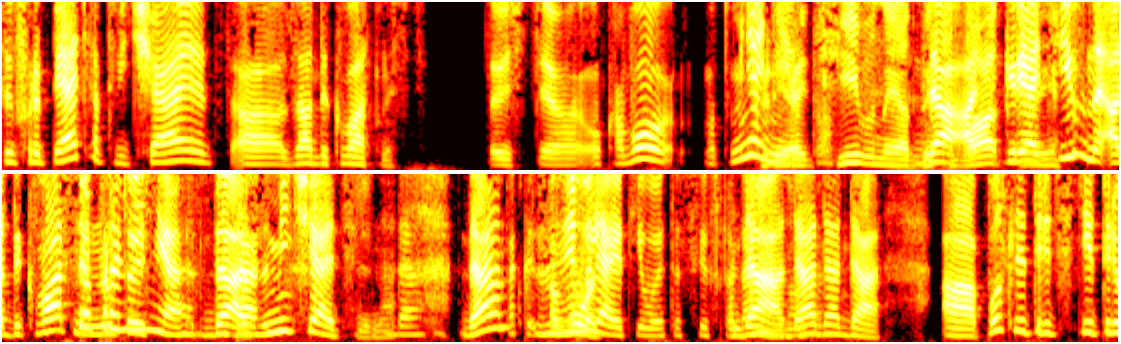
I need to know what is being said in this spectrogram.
Цифра 5 отвечает а, за адекватность. То есть э, у кого... Вот у меня нет. Креативный, Да, адекватный. от- креативный, адекватный. Всё ну, про то есть, меня, Да, да. замечательно. Да. Да, Так Вот. заземляет его эта цифра, да? Да, немного? да, да, да. А после 33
